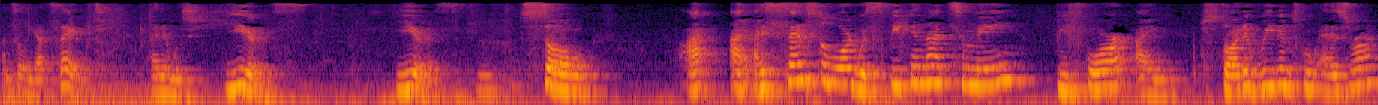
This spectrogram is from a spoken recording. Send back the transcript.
until he got saved. And it was years, years. So I, I, sensed the Lord was speaking that to me before I started reading through Ezra.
